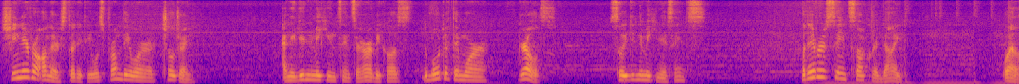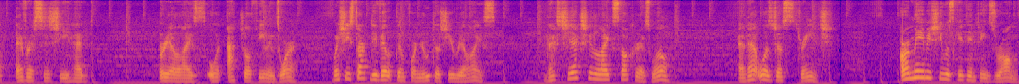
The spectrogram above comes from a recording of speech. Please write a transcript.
She never understood it. It was from they were children. And it didn't make any sense to her because the both of them were girls. So it didn't make any sense. But ever since Sakura died, well, ever since she had realized what actual feelings were, when she started developing for Naruto, she realized that she actually liked Sakura as well. And that was just strange. Or maybe she was getting things wrong.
